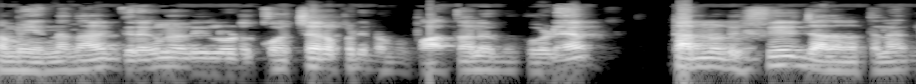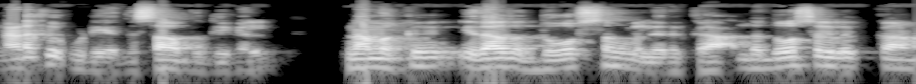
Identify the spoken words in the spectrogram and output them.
நம்ம என்னதான் கிரகநிலைகளோட கோச்சாரப்படி நம்ம பார்த்தாலுமே கூட தன்னுடைய சுய ஜாதகத்துல நடக்கக்கூடிய திசாபுதிகள் நமக்கு ஏதாவது தோஷங்கள் இருக்கா? அந்த தோஷங்களுக்கான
